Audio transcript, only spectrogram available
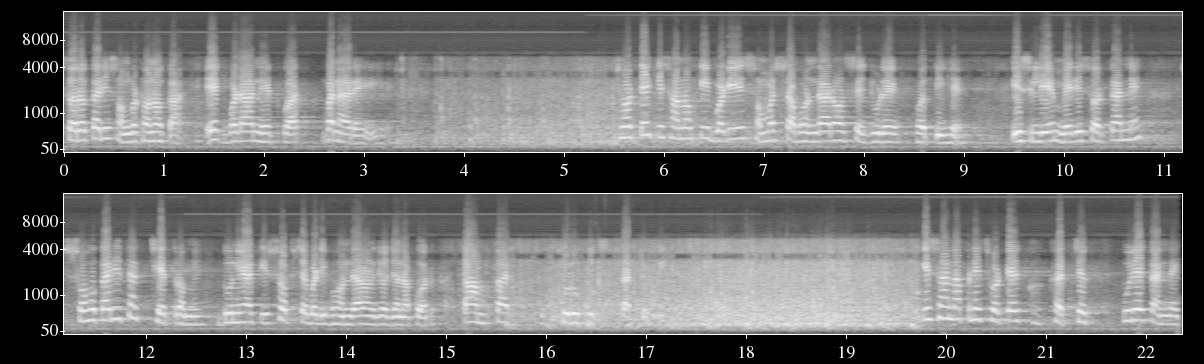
सरकारी संगठनों का एक बड़ा नेटवर्क बना रही है। छोटे किसानों की बड़ी समस्या भंडारों से जुड़े होती है। इसलिए मेरी सरकार ने सहकारिता क्षेत्र में दुनिया की सबसे बड़ी भंडारण योजना पर काम कर शुरू कर चुकी है। किसान अपने छोटे खर्चे पूरे करने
